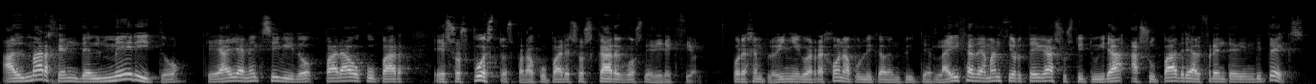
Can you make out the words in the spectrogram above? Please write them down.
al margen del mérito que hayan exhibido para ocupar esos puestos, para ocupar esos cargos de dirección. Por ejemplo, Íñigo Errejón ha publicado en Twitter, la hija de Amancio Ortega sustituirá a su padre al frente de Inditex.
